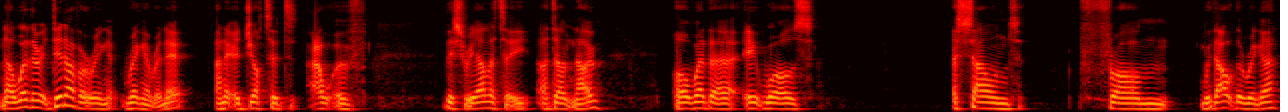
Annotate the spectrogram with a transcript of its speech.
Now, whether it did have a ring, ringer in it and it had jotted out of this reality, I don't know. or whether it was a sound from without the ringer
